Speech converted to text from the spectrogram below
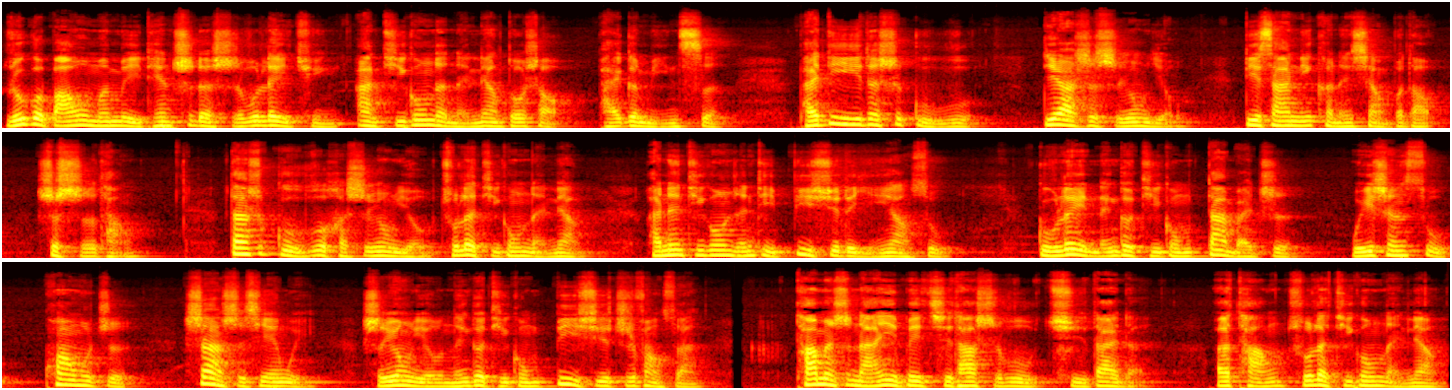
如果把我们每天吃的食物类群按提供的能量多少排个名次，排第一的是谷物，第二是食用油，第三你可能想不到是食糖。但是谷物和食用油除了提供能量，还能提供人体必需的营养素，谷类能够提供蛋白质、维生素、矿物质、膳食纤维；食用油能够提供必需脂肪酸，它们是难以被其他食物取代的。而糖除了提供能量，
